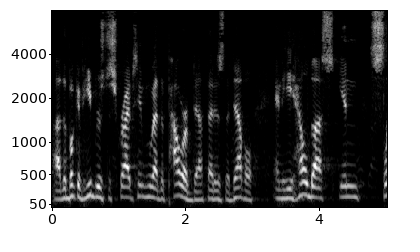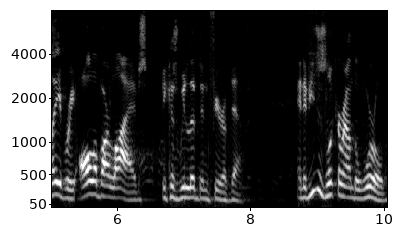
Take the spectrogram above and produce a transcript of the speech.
Uh, the book of Hebrews describes him who had the power of death, that is the devil, and he held us in slavery all of our lives because we lived in fear of death. And if you just look around the world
